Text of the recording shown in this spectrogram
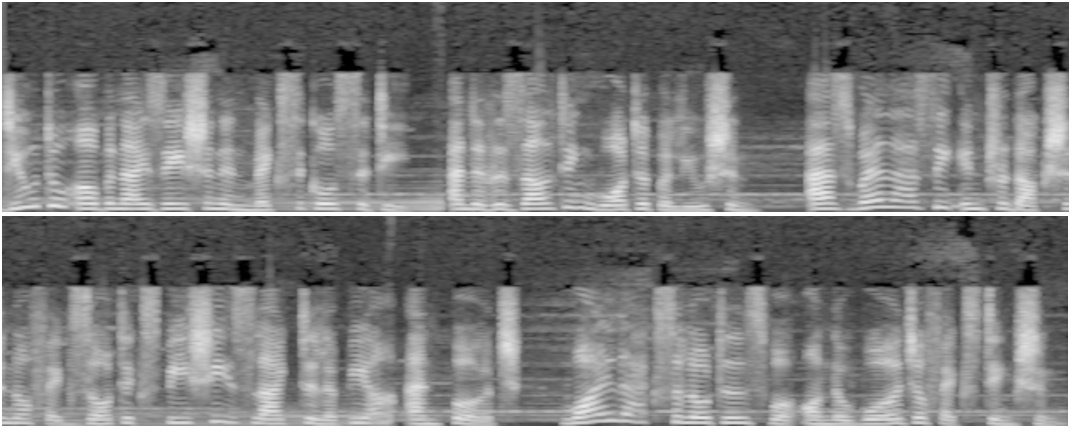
due to urbanization in Mexico City and the resulting water pollution, as well as the introduction of exotic species like tilapia and perch wild axolotls were on the verge of extinction.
